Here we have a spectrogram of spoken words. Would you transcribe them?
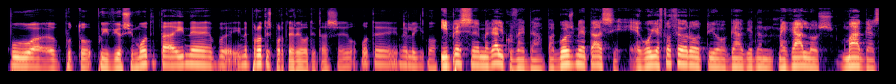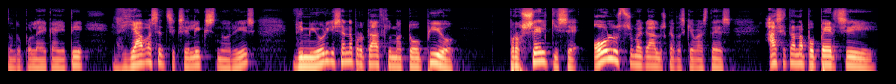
που, που, το, που η βιωσιμότητα είναι, είναι πρώτης προτεραιότητας, ε, οπότε είναι λογικό. Είπες μεγάλη κουβέντα, παγκόσμια τάση. Εγώ γι' αυτό θεωρώ ότι ο Γκάγκ ήταν μεγάλος μάγκας, να το πω λαϊκά, γιατί διάβασε τις εξελίξεις νωρίς, δημιούργησε ένα πρωτάθλημα το οποίο προσέλκυσε όλους τους μεγάλους κατασκευαστές άσχετα από πέρσι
